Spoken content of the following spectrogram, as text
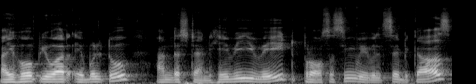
I hope you are able to understand. Heavy weight processing we will say because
